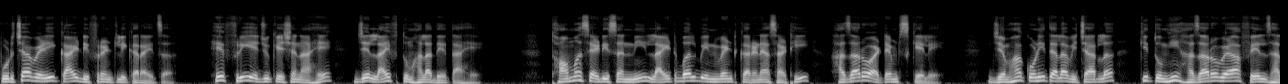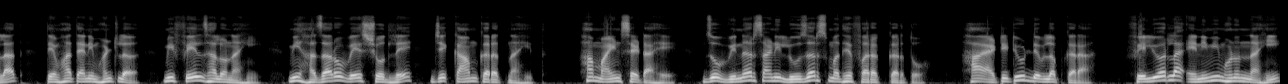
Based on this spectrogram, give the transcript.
पुढच्या वेळी काय डिफरंटली करायचं? हे फ्री एज्युकेशन आहे जे लाईफ तुम्हाला देत आहे. थॉमस एडिसननी लाइट बल्ब इन्व्हेंट करण्यासाठी हजारो अटेम्प्ट्स केले. जेव्हा कोणी त्याला विचारलं की तुम्ही हजारो वेळा फेल झालात तेव्हा त्यांनी म्हटलं मी फेल झालो नाही. मी हजारो वेस शोधले जे काम करत नाहीत. हा माइंडसेट आहे. जो विनर्स आणि लूजर्समध्ये फरक करतो. हा ॲटिट्यूड डेव्हलप करा. फेल्युअरला एनिमी म्हणून नाही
